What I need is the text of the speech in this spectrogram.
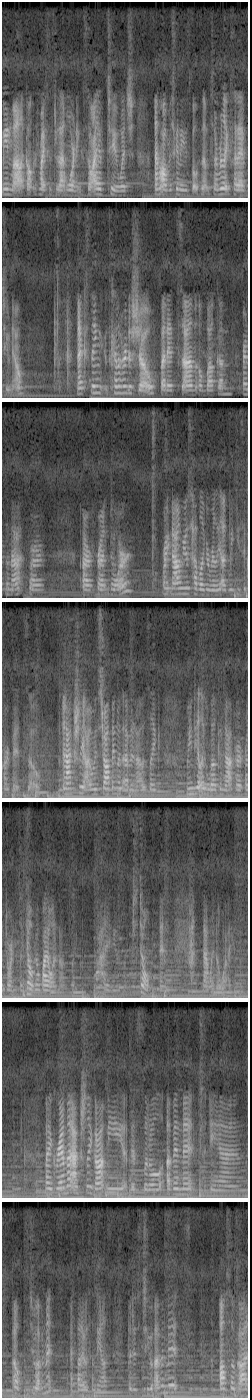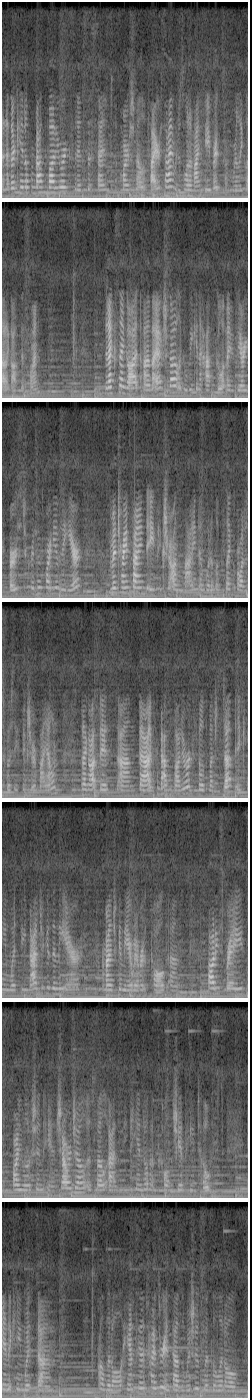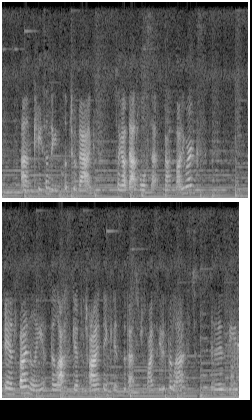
Meanwhile, I got one for my sister that morning, so I have two, which I'm obviously going to use both of them, so I'm really excited I have two now. Next thing, it's kind of hard to show, but it's um, a welcome, or it's a mat for our front door. Right now we just have like a really ugly piece of carpet, so. And actually I was shopping with Evan and I was like, we need to get like a welcome mat for our front door. And he's like, no, don't buy one. And I was like, why? And he was like, just don't. And now I know why. My grandma actually got me this little oven mitt and, oh, two oven mitts. I thought it was something else, but just two oven mitts. Also got another candle from Bath & Body Works and it's the scent Marshmallow Fireside, which is one of my favorites, so I'm really glad I got this one. The next thing I got, um, I actually got it like a week and a half ago at my very first Christmas party of the year. I'm going to try and find a picture online of what it looks like or I'll just go take a picture of my own. But I got this um, bag from Bath & Body Works filled with a bunch of stuff. It came with the Magic is in the Air, or Magic in the Air, whatever it's called, um, body spray, body lotion, and shower gel, as well as the candle that's called Champagne Toast. And it came with um, a little hand sanitizer in Thousand Wishes with a little um, case on that you can clip to a bag. So I got that whole set from Bath & Body Works. And finally, the last gift, which I think is the best, which is why I saved it for last, and it is these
